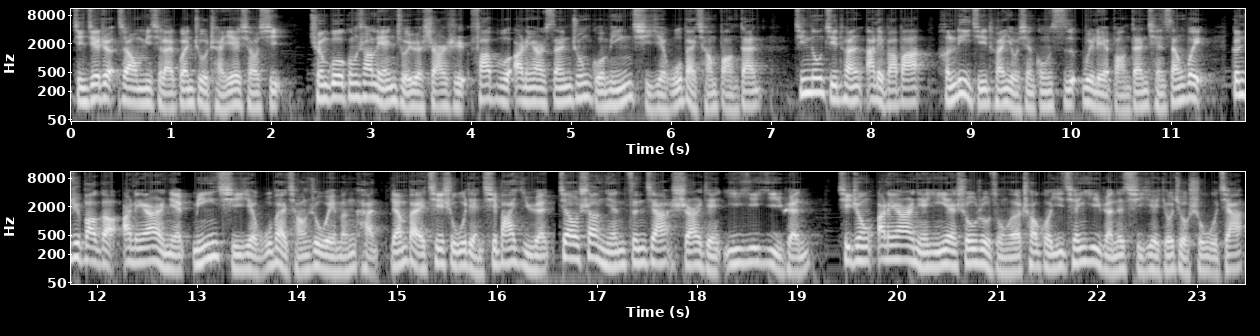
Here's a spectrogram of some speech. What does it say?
紧接着，再让我们一起来关注产业消息。全国工商联九月十二日发布二零二三中国民营企业五百强榜单，京东集团、阿里巴巴、恒力集团有限公司位列榜单前三位。根据报告，二零二二年民营企业五百强入围门槛两百七十五点七八亿元，较上年增加十二点一一亿元。其中，二零二二年营业收入总额超过一千亿元的企业有九十五家。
